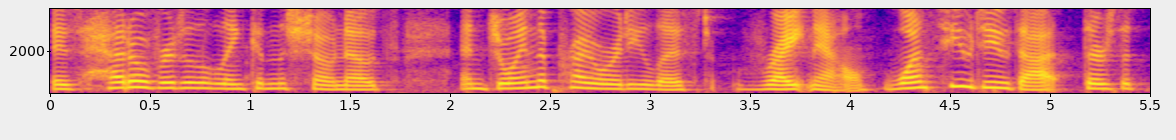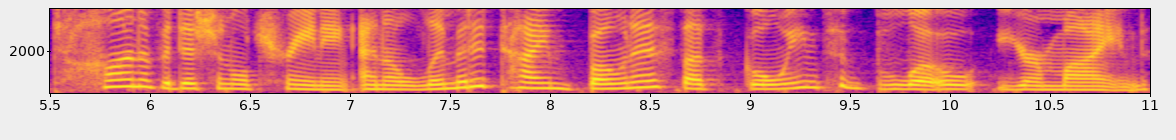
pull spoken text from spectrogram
is head over to the link in the show notes and join the priority list right now. Once you do that, there's a ton of additional training and a limited time bonus that's going to blow your mind.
